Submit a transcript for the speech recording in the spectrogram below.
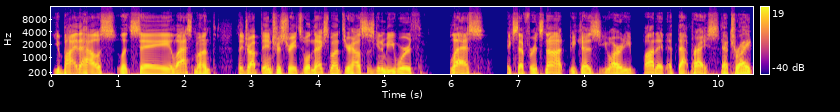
you buy the house, let's say last month, they dropped the interest rates. Well, next month your house is going to be worth less except for it's not because you already bought it at that price. That's right.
